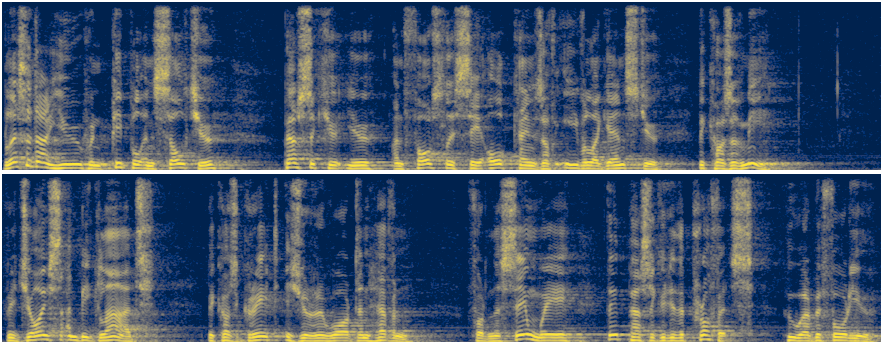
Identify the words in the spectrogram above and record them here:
Blessed are you when people insult you, persecute you, and falsely say all kinds of evil against you because of me. Rejoice and be glad, because great is your reward in heaven. For in the same way they persecuted the prophets who were before you.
